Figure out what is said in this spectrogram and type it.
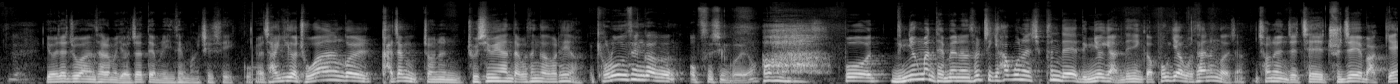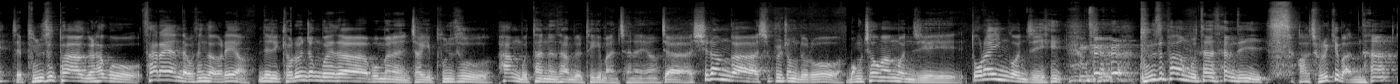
여자 좋아하는 사람은 여자 때문에 인생 망칠 수 있고. 자기가 좋아하는 걸 가장 저는 조심해야 한다고 생각을 해요. 결혼 생각은 없으신 거예요? 아, 뭐 능력만 되면은 솔직히 하고는 싶은데 능력이 안 되니까 포기하고 사는 거죠. 저는 이제 제 주제에 맞게 제 분수 파악을 하고 살아야 한다고 생각을 해요. 근데 이제 결혼 정보 회사 보면은 자기 분수 파악 못 하는 사람들 되게 많잖아요. 진짜 실화인가 싶을 정도로 멍청한 건지 또라이인 건지 분수 파악 못 하는 사람들이 아 저렇게 많나?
